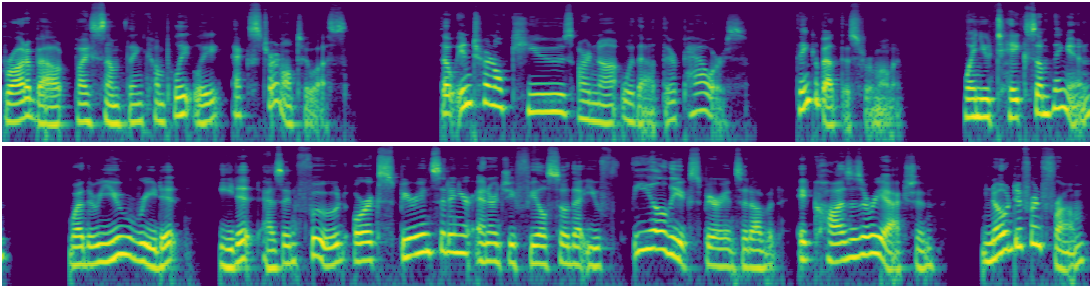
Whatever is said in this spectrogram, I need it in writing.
brought about by something completely external to us. Though internal cues are not without their powers. Think about this for a moment. When you take something in, whether you read it, eat it as in food, or experience it in your energy field so that you feel the experience of it, it causes a reaction no different from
